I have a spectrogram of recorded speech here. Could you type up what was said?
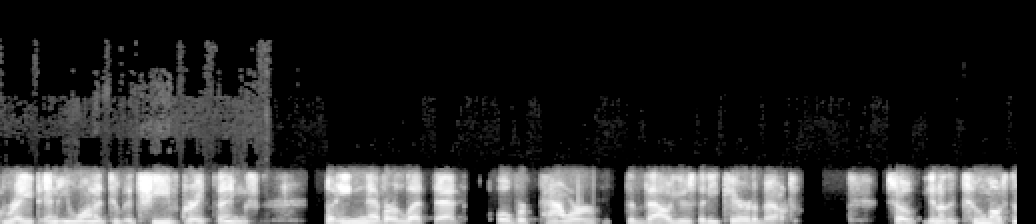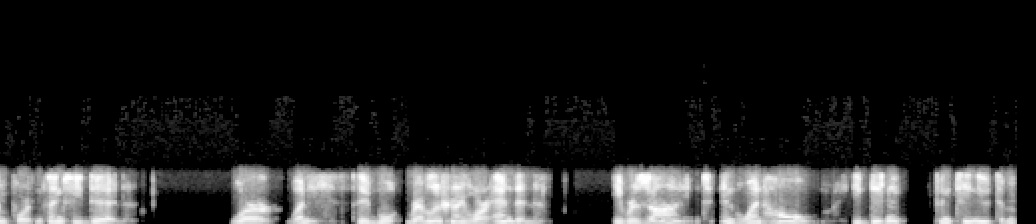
great and he wanted to achieve great things. But he never let that overpower the values that he cared about. So, you know, the two most important things he did were when he, the Revolutionary War ended, he resigned and went home. He didn't continue to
